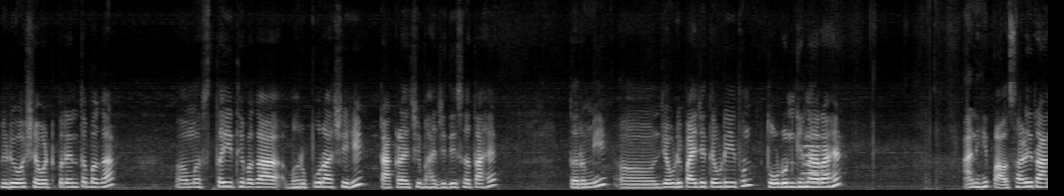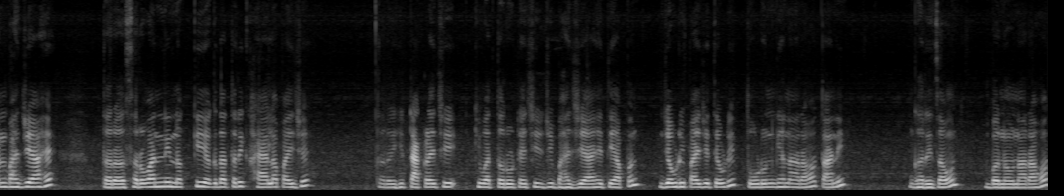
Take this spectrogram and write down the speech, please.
व्हिडिओ शेवटपर्यंत बघा. मस्त इथे बघा भरपूर अशी ही टाकळ्याची भाजी दिसत आहे. तर मी जेवढी पाहिजे तेवढी इथून तोडून घेणार आहे. आणि ही पावसाळी रानभाजी आहे. तर सर्वांनी नक्की एकदा तरी खायला पाहिजे. तर ही टाकळ्याची किंवा तरोट्याची जी भाजी आहे ती आपण जेवढी पाहिजे तेवढी तोडून घेणार आहोत आणि घरी जाऊन बनवणार आहोत.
